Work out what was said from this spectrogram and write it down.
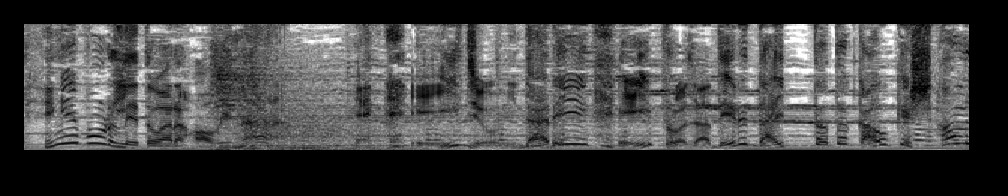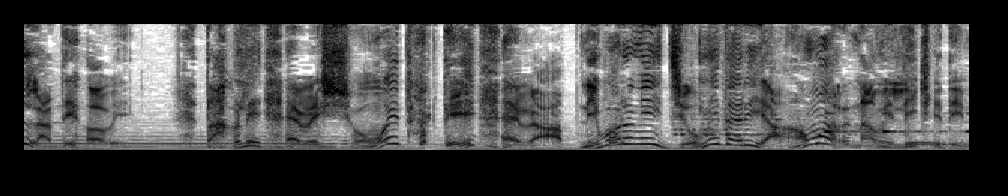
ভেঙে পড়লে তো আর হবে না। এই জমিদারি, এই প্রজাদের দায়িত্ব তো কাউকে সামলাতে হবে। তাহলে সময় থাকতে আপনি বরং এই জমিদারি আমার নামে লিখে দিন।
